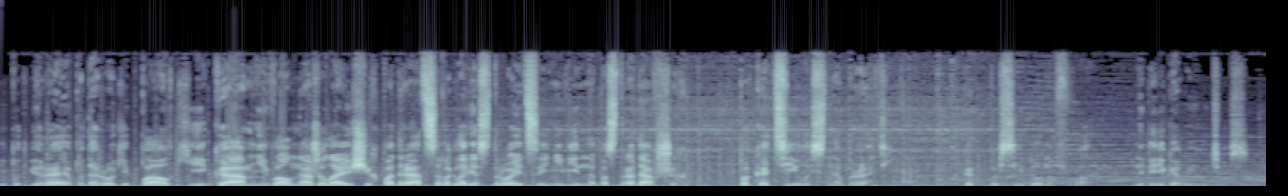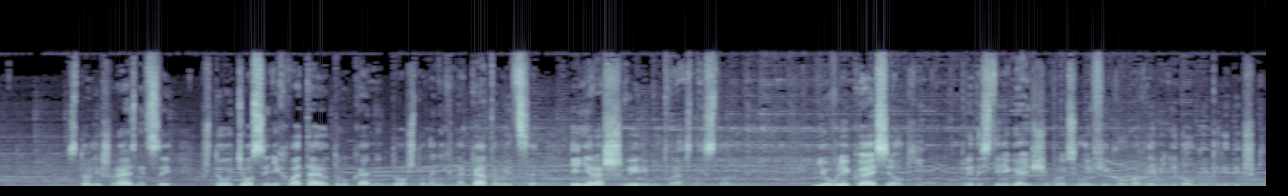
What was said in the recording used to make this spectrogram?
И подбирая по дороге палки и камни, волна желающих подраться во главе с троицей невинно пострадавших покатилась на братьев, как Посейдонов вал на береговые утесы. С той лишь разницей, что утесы не хватают руками то, что на них накатывается, и не расшвыривают в разные стороны. «Не увлекайся, Алкид», — предостерегающе бросил Эфикл во время недолгой передышки.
